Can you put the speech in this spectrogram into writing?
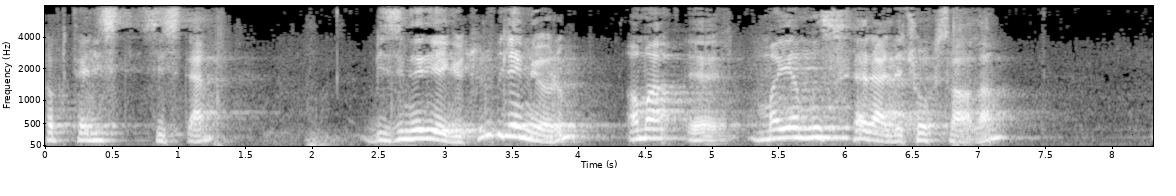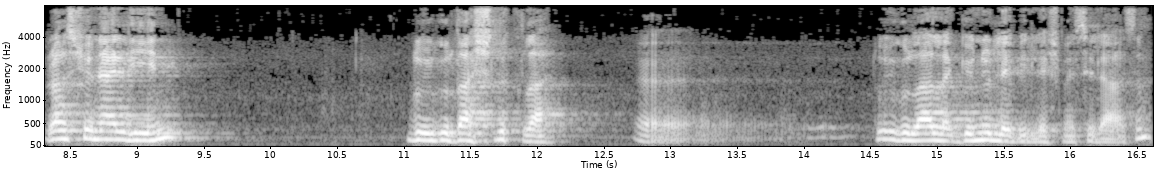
kapitalist sistem bizi nereye götürür bilemiyorum. Ama e, mayamız herhalde çok sağlam. Rasyonelliğin duygudaşlıkla, e, duygularla, gönülle birleşmesi lazım.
